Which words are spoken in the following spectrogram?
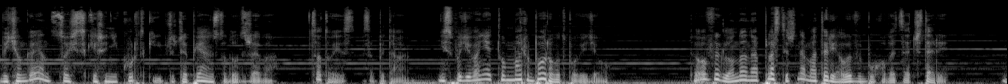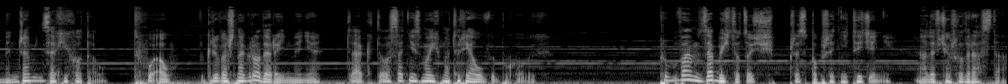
wyciągając coś z kieszeni kurtki i przyczepiając to do drzewa. Co to jest? zapytałem. Niespodziewanie to Marlboro odpowiedział. To wygląda na plastyczne materiały wybuchowe C4. Benjamin zachichotał. Wow, wygrywasz nagrodę, Rainmanie. Tak, to ostatni z moich materiałów wybuchowych. Próbowałem zabić to coś przez poprzedni tydzień, ale wciąż odrasta.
